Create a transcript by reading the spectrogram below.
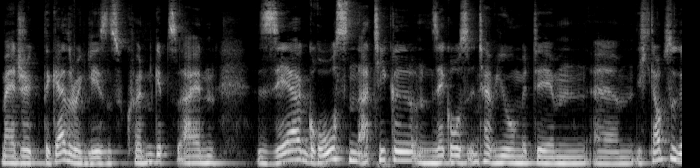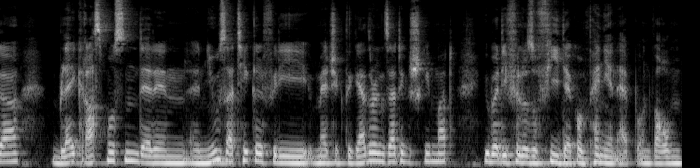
Magic the Gathering lesen zu können, gibt es einen sehr großen Artikel und ein sehr großes Interview mit dem, ähm, ich glaube sogar Blake Rasmussen, der den äh, Newsartikel für die Magic the Gathering Seite geschrieben hat, über die Philosophie der Companion App und warum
